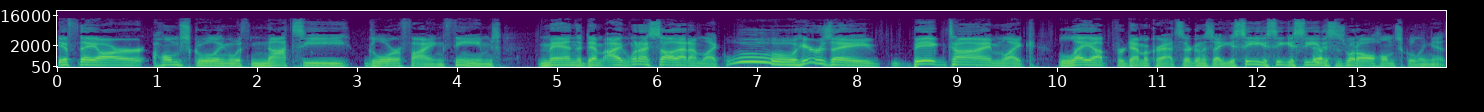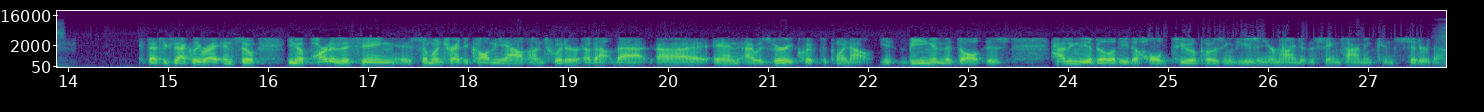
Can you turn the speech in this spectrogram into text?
if they are homeschooling with Nazi glorifying themes, man, the dem. I, when I saw that, I'm like, "Whoa! Here's a big time like layup for Democrats." They're going to say, "You see, you see, you see. This is what all homeschooling is." That's exactly right. And so, you know, part of the thing, someone tried to call me out on Twitter about that, uh, and I was very quick to point out, being an adult is having the ability to hold two opposing views in your mind at the same time and consider them,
